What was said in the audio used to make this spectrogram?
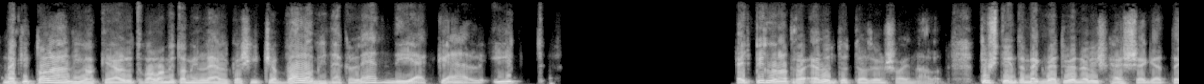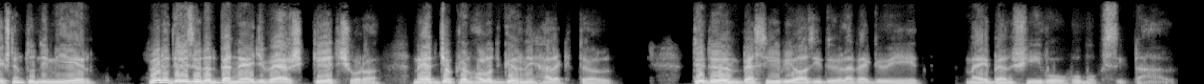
neki találnia kell itt valamit, ami lelkesítse, valaminek lennie kell itt. Egy pillanatra elöntötte az önsajnálat. Tüsténte megvetően el is hessegette, és nem tudni miért. Fölidéződött benne egy vers két sora, melyet gyakran hallott Görni Helektől. Tüdőm beszívja az idő levegőjét, melyben sívó homok szitál.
